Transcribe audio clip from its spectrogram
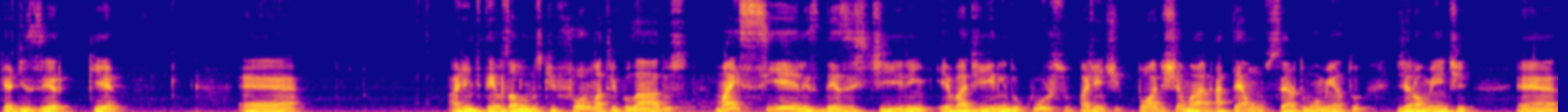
Quer dizer que é, a gente tem os alunos que foram matriculados, mas se eles desistirem, evadirem do curso, a gente pode chamar até um certo momento, geralmente é,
